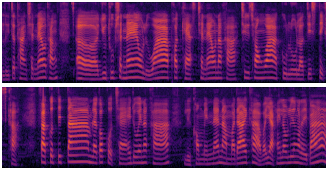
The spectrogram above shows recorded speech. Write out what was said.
หรือจะทางช anel ทั้งเอ่อ YouTube Channel หรือว่า Podcast Channel นะคะ ชื่อช่องว่ากูรูโลจิสติกส์ค่ะ ฝากกดติดตามแล้วก็กดแชร์ให้ด้วยนะคะ หรือคอมเมนต์แนะนำมาได้ค่ะ ว่าอยากให้เล่าเรื่องอะไรบ้าง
